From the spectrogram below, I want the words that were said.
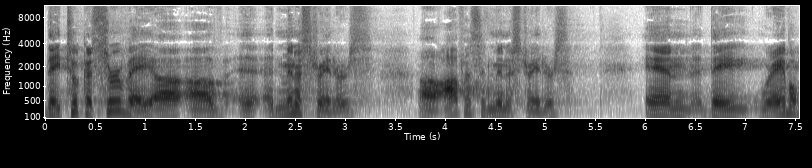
They took a survey uh, of administrators, uh, office administrators, and they were able,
